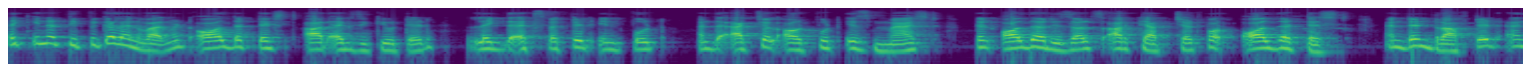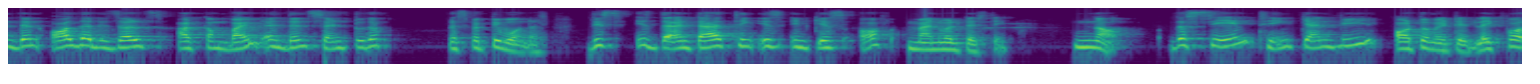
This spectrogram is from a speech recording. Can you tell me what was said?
Like in a typical environment, all the tests are executed, like the expected input and the actual output is matched, then all the results are captured for all the tests and then drafted and then all the results are combined and then sent to the respective owners. This is the entire thing is in case of manual testing. Now, the same thing can be automated like for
